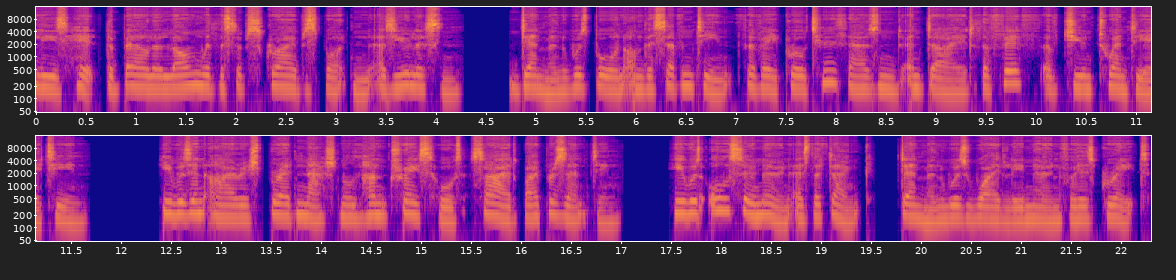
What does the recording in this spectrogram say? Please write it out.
Please hit the bell along with the subscribes button as you listen. Denman was born on the 17th of April 2000 and died the 5th of June 2018. He was an Irish-bred national hunt racehorse sired by presenting. He was also known as the Tank. Denman was widely known for his great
